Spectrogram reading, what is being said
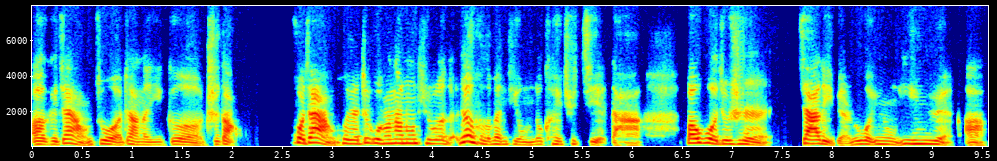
呃，给家长做这样的一个指导。或家长会在这个过程当中提出的任何的问题，我们都可以去解答，包括就是家里边如果运用音乐啊，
